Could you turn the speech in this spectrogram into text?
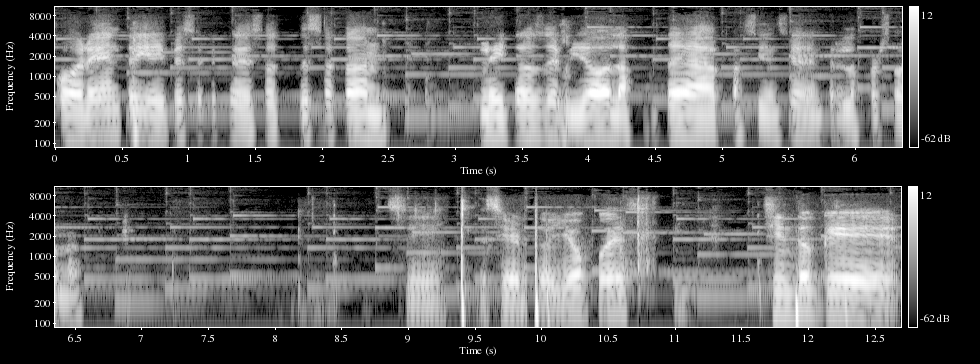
coherente y hay veces que se desatan pleitos debido a la falta de paciencia entre las personas. Sí, es cierto. Yo pues siento que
